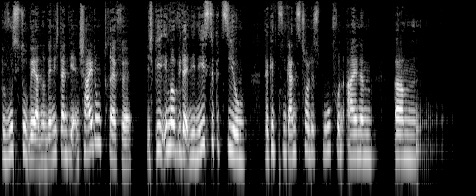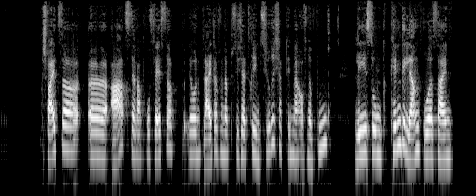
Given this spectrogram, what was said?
bewusst zu werden. Und wenn ich dann die Entscheidung treffe, ich gehe immer wieder in die nächste Beziehung, da gibt es ein ganz tolles Buch von einem ähm, Schweizer äh, Arzt, der war Professor und Leiter von der Psychiatrie in Zürich. Ich habe den mal auf einer Buchlesung kennengelernt, wo er sein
